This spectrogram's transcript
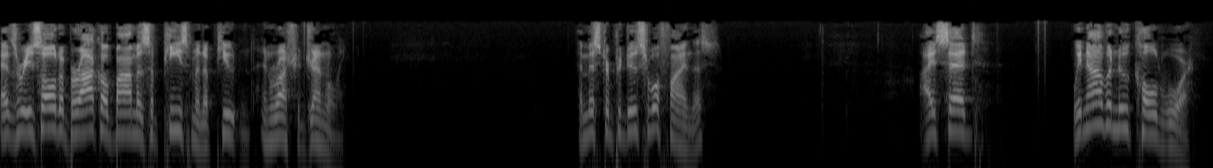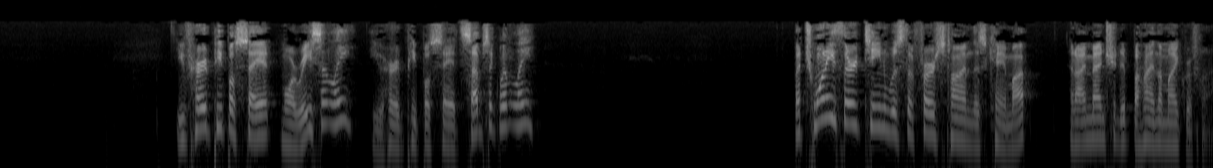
as a result of Barack Obama's appeasement of Putin and Russia generally, and Mr. Producer will find this, I said, we now have a new Cold War. You've heard people say it more recently. You heard people say it subsequently. But 2013 was the first time this came up, and I mentioned it behind the microphone.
